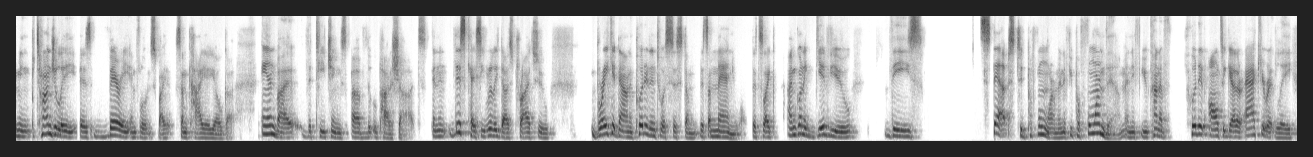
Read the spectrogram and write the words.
I mean, Patanjali is very influenced by Samkhya yoga and by the teachings of the Upanishads. And in this case, he really does try to break it down and put it into a system that's a manual. That's like, I'm going to give you these steps to perform. And if you perform them and if you kind of put it all together accurately,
